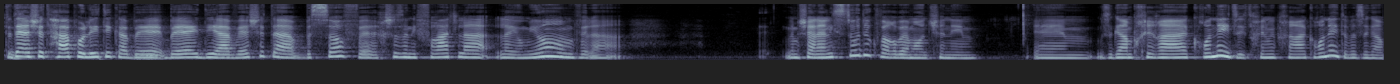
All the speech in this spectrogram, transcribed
אתה יודע, יש את הפוליטיקה בה"א הידיעה, ויש את ה... בסוף, איך שזה נפרט ל, ליומיום ול... למשל, אין לי סטודיו כבר הרבה מאוד שנים. אמ, זה גם בחירה עקרונית, זה התחיל מבחירה עקרונית, אבל זה גם,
